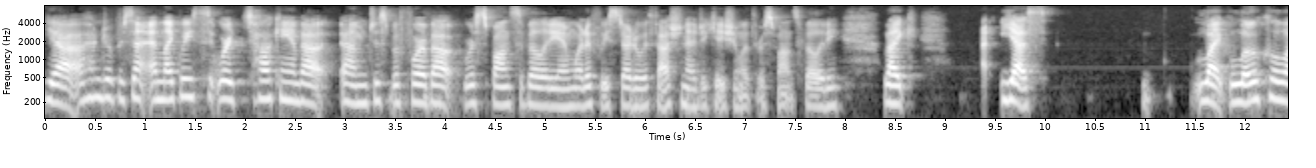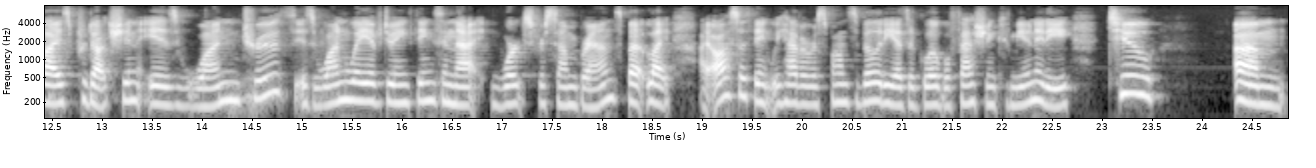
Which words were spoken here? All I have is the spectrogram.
Yeah, 100%. And like we were talking about um, just before about responsibility and what if we started with fashion education with responsibility? Like, uh, yes, like localized production is one truth, is one way of doing things, and that works for some brands. But like, I also think we have a responsibility as a global fashion community to um,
